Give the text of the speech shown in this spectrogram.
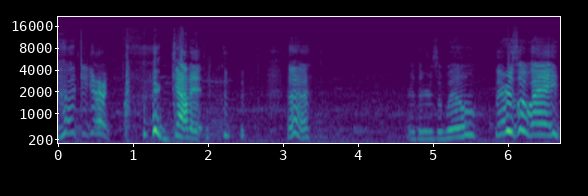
Got it! Where there's a will, there's a way!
